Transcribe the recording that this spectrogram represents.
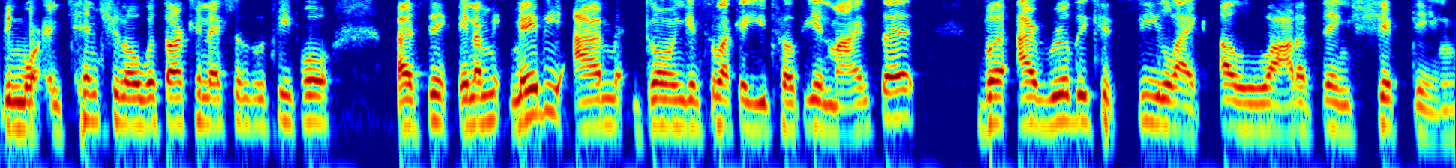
be more intentional with our connections with people. I think, and I mean, maybe I'm going into like a utopian mindset, but I really could see like a lot of things shifting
